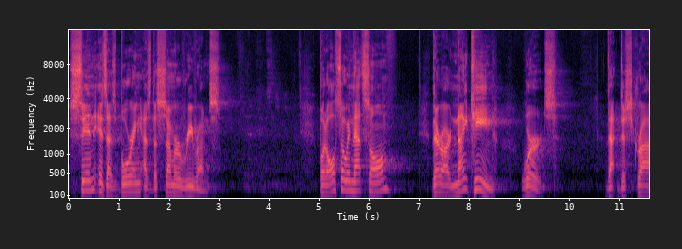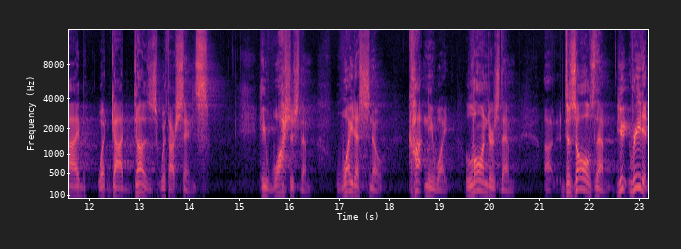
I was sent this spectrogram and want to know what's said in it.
sin is as boring as the summer reruns. But also in that psalm, there are 19 words that describe what God does with our sins. He washes them white as snow, cottony white, launders them, uh, dissolves them. You read it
